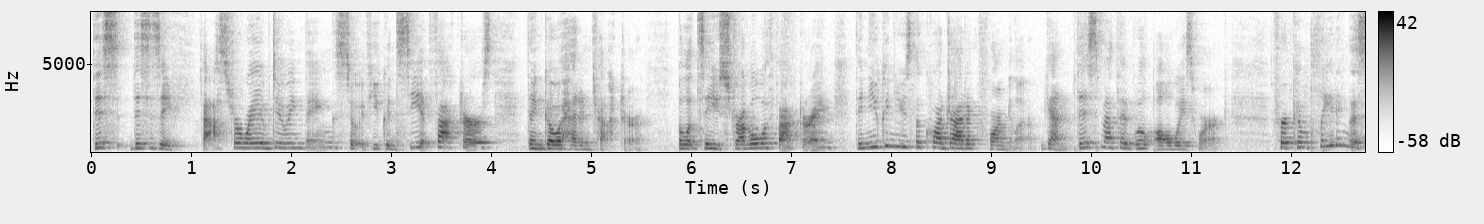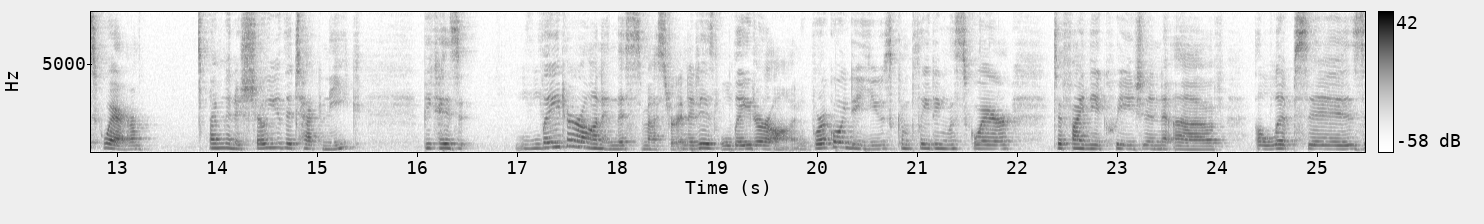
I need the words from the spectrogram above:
This, this is a faster way of doing things. So if you can see it factors, then go ahead and factor but let's say you struggle with factoring, then you can use the quadratic formula. Again, this method will always work. For completing the square, I'm going to show you the technique because later on in this semester, and it is later on, we're going to use completing the square to find the equation of ellipses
